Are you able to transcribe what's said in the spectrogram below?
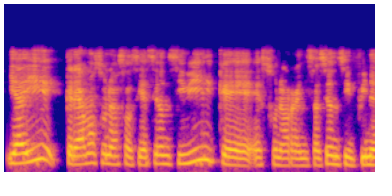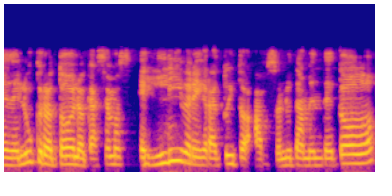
Y ahí creamos una asociación civil que es una organización sin fines de lucro, todo lo que hacemos es libre y gratuito, absolutamente todo.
